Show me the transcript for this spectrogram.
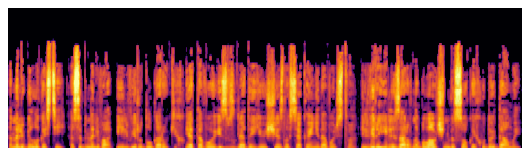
Она любила гостей, особенно Льва и Эльвиру Долгоруких, и оттого из взгляда ее исчезло всякое недовольство. Эльвира Елизаровна была очень высокой худой дамой,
